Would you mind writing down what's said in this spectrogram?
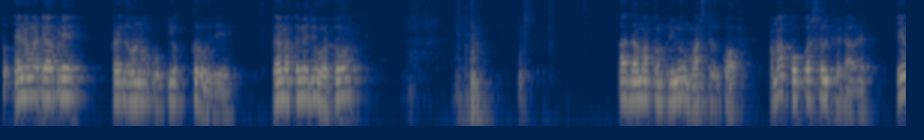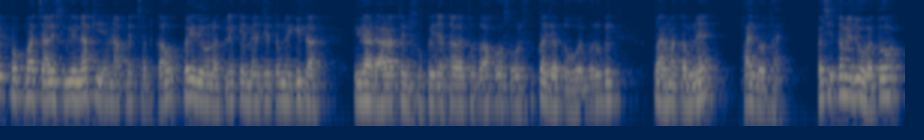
તો એના માટે આપણે કઈ દવાનો ઉપયોગ કરવો જોઈએ? તો એમાં તમે જુઓ તો, આ દામા કંપનીનું માસ્ટર કોપ. આમાં કોપર સલ્ફેટ આવે. એક પંપમાં ચાલીસ મિલી નાખી અને આપણે છંટકાવ કરી દેવાનો. એટલે કે મેં જે તમને કીધા, પીળા ડાળા થઈને સુકાઈ જતા હોય અથવા તો આખો છોડ સુકાઈ જતો હોય, બરાબર? તો એમાં તમને ફાયદો થાય. પછી તમે જુઓ તો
